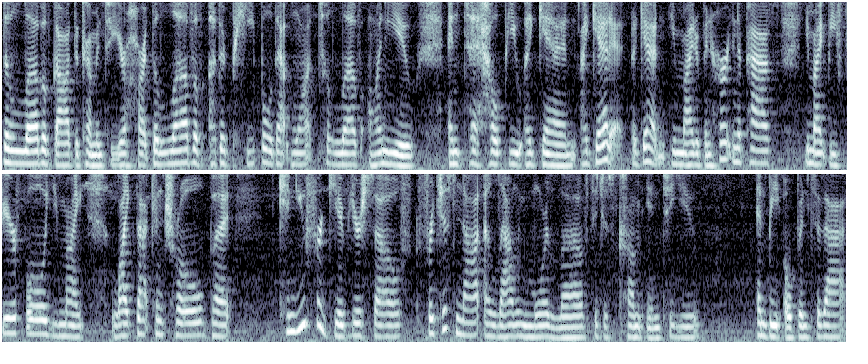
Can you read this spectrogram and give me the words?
the love of God to come into your heart, the love of other people that want to love on you and to help you again. I get it. Again, you might have been hurt in the past, you might be fearful, you might like that control, but can you forgive yourself for just not allowing more love to just come into you and be open to that?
